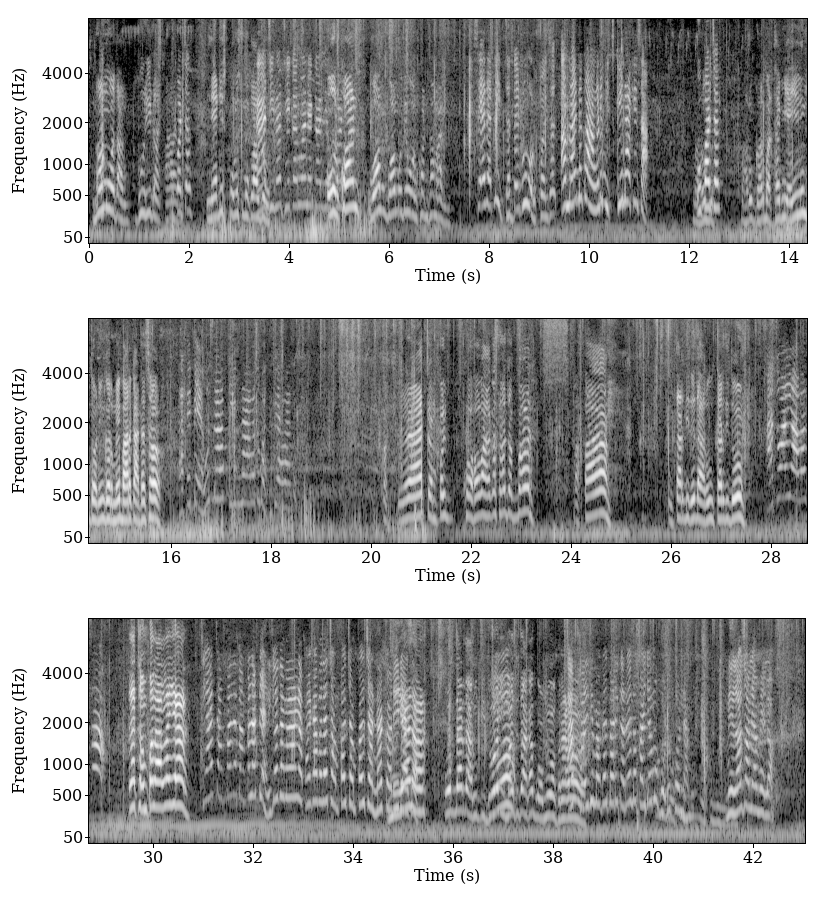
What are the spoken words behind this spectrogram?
ન હું તારું. ભૂરી ડોટ ઉપર ચાલ. Ladies police મોકલાવજો. મોકલાવજો જીને જે કરવું ને કર દે ઓળખોણ ગોમ ગોમ ઉદે ઓળખોણ છે મારી સેજ એટલી ઇજ્જત દે હું ઓળખોન છે આમ લાઈ ને આંગળી મિચકી નાખી સા. ઉપર ચાલ. મારું ઘર બથાઈ મેં ધણી ઘર મેં બહાર કાઢે છે આ તે બેહું જ ના પીન ના આવે તો બધું પહેવા દો કટે ચંપલ ખોહવા આગળ છે જબ્બર. બાપા ઉતાર દીધો દારૂ ઉતાર દીધો. અરે ચંપલ હાલ ના યાર. ચંપલ ને બંપલ આ પહેરી જો તમારા રફાકા બધા ચંપલ ચંપલ ચન્ના કરી રહ્યા ના, કોકદાર દારૂ પીધો જો. એમાં તું આખા ગોમે છે આ ફરીથી મગજમારી કરે તો કહી દે હું ભોડું ફોન નાખું. મેલો ચાલ્યો મેલો.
